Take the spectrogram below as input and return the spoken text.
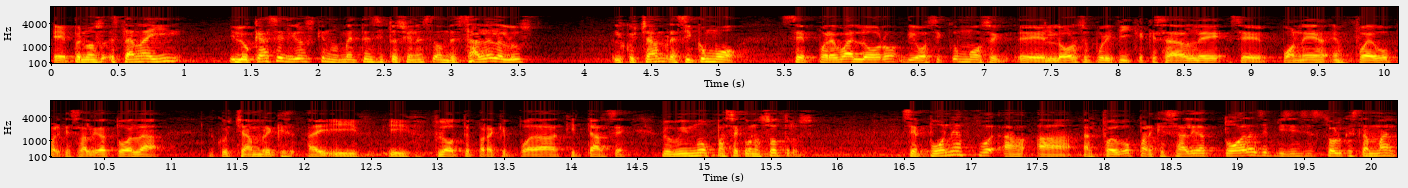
eh, pero están ahí. Y lo que hace Dios es que nos mete en situaciones donde sale la luz el cochambre, así como se prueba el oro, digo, así como se- eh, el oro se purifica, que sale, se pone en fuego para que salga toda la cochambre que, y, flote para que pueda quitarse. Lo mismo pasa con nosotros. Se pone a- a- al fuego para que salga todas las deficiencias, todo lo que está mal.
